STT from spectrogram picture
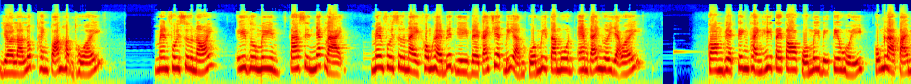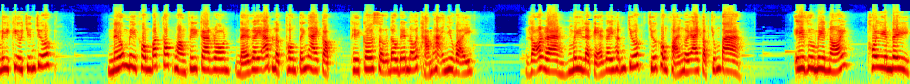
giờ là lúc thanh toán hận thù ấy. Menfui sư nói, Izumin, ta xin nhắc lại, Menfui sư này không hề biết gì về cái chết bí ẩn của Mitamun, em gái ngươi dạo ấy. Còn việc kinh thành Hittito của Mi bị tiêu hủy cũng là tại Mi khiêu chiến trước. Nếu Mi không bắt cóc Hoàng Phi Caron để gây áp lực thôn tính Ai Cập thì cơ sự đâu đến nỗi thảm hại như vậy. Rõ ràng Mi là kẻ gây hấn trước chứ không phải người Ai Cập chúng ta. Izumin nói, thôi im đi,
